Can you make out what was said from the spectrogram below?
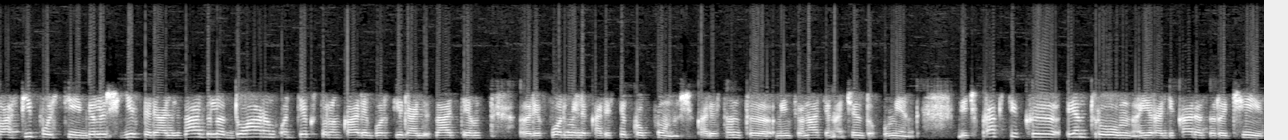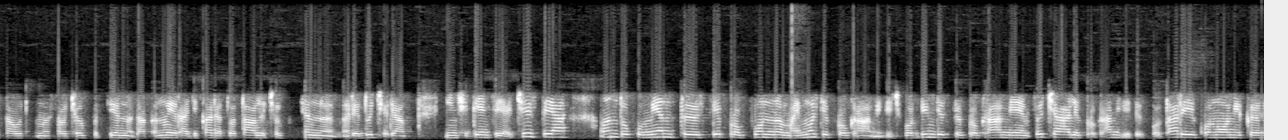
va fi posibilă și este realizabilă doar în contextul în care vor fi realizate reformele care se propun și care sunt menționate în acest document. Deci, practic, pentru eradicarea sărăciei sau, sau cel puțin, dacă nu eradicarea totală, cel puțin reducerea incidenței acesteia, în document se propun mai multe programe. Deci vorbim despre programe sociale, programe de dezvoltare economică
